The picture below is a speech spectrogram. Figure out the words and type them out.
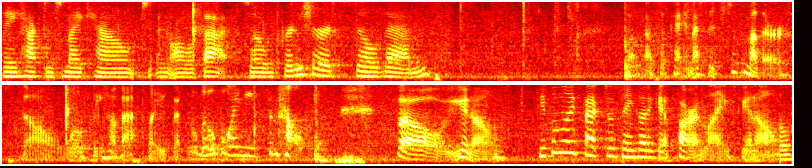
they hacked into my account and all of that. So I'm pretty sure it's still them. That's okay. I messaged his mother, so we'll see how that plays. The little boy needs some help. So, you know, people like that just ain't gonna get far in life, you know.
